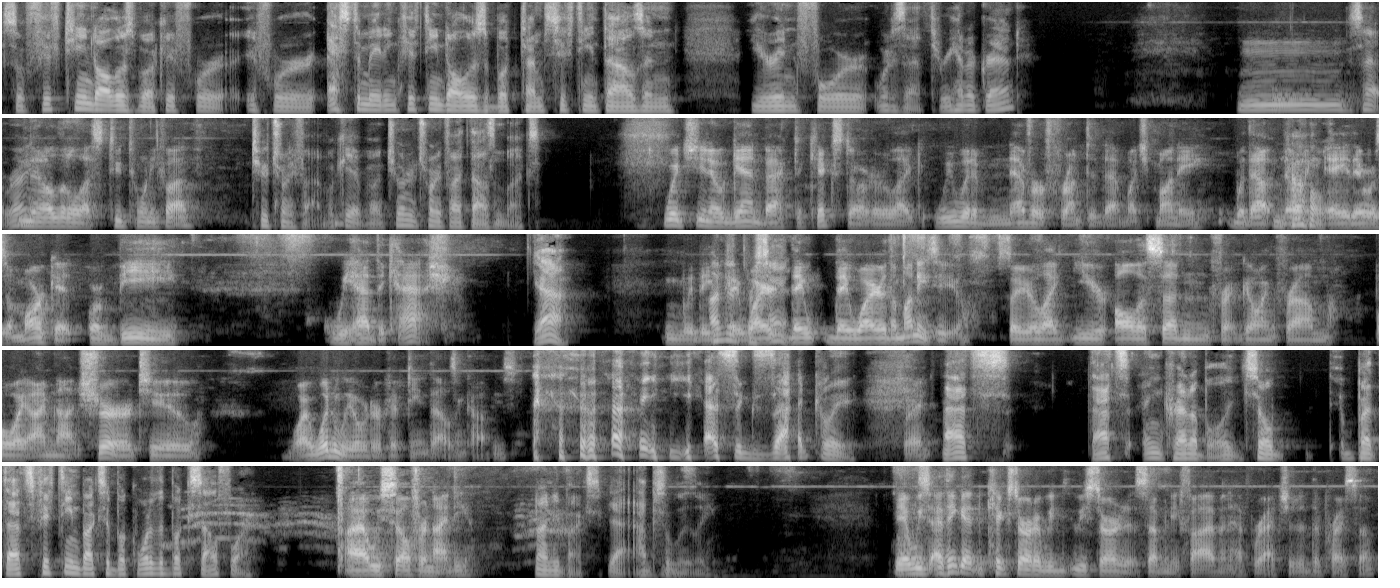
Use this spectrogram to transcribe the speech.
So fifteen dollars a book. If we're if we're estimating fifteen dollars a book times fifteen thousand, you're in for what is that? Three hundred grand? Mm, Is that right? No, a little less, 225. Two twenty five. Okay, about two hundred twenty five thousand bucks. Which, you know, again, back to Kickstarter, like we would have never fronted that much money without knowing No. A, there was a market, or B, we had the cash. Yeah. They, they wire they they wire the money to you. So you're like you're all of a sudden going from boy, I'm not sure to why wouldn't we order fifteen thousand copies? yes, exactly. Right. That's that's incredible. So but that's fifteen bucks a book. What do the books sell for? Uh, we sell for ninety. 90 bucks. Yeah, absolutely. Yeah, we I think at Kickstarter we we started at seventy five and have ratcheted the price up.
